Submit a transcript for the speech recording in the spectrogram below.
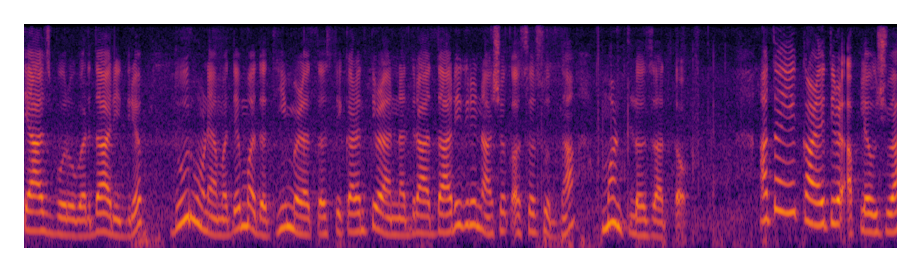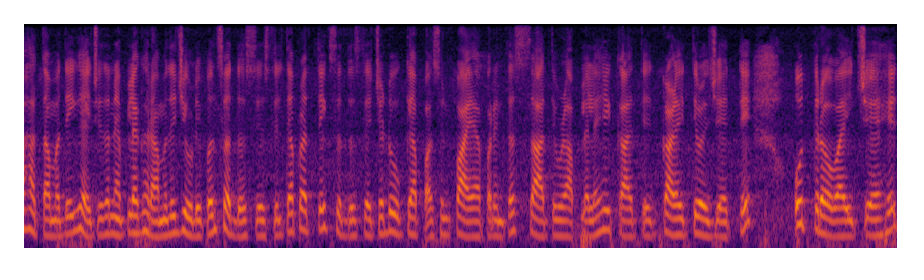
त्याचबरोबर दारिद्र्य दूर होण्यामध्ये मदतही मिळत असते. कारण तिळांना द्रा दारिद्र्यनाशक असं सुद्धा म्हटलं जातं. आता हे काळे तिळ आपल्या उजव्या हातामध्ये घ्यायचे आणि आपल्या घरामध्ये जेवढे पण सदस्य असतील त्या प्रत्येक सदस्याच्या डोक्यापासून पायापर्यंत सात वेळा आपल्याला हे काळे काळे तिळ जे आहेत ते उतरवायचे आहेत.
